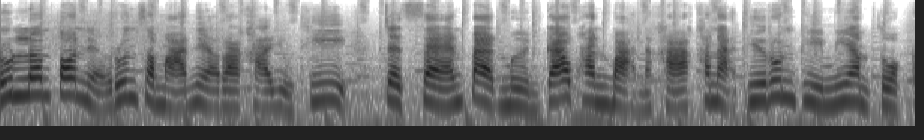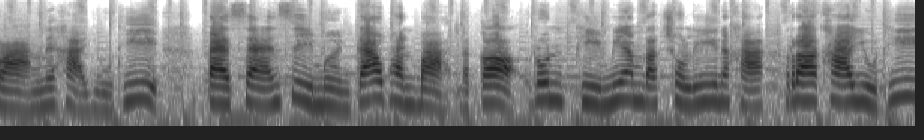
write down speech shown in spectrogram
รุ่นเริ่มต้นเนี่ยรุ่นสมาร์ทเนี่ยราคาอยู่ที่ 789,000 บาทนะคะ ขณะที่รุ่นพรีเมียมตัวกลางเนี่ยค่ะอยู่ที่ 849,000 บาท แล้วก็รุ่นพรีเมียมลักชัวรี่นะคะ ราคาอยู่ที่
